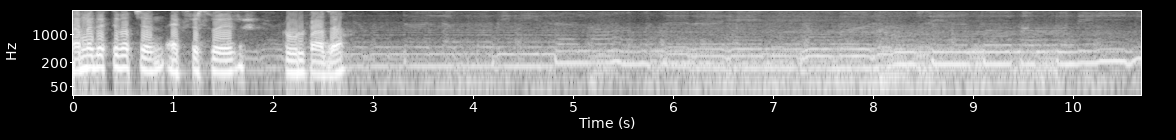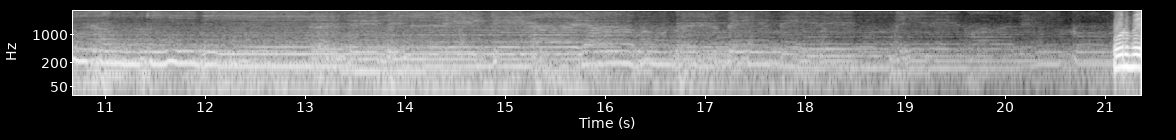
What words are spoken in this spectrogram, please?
সামনে দেখতে পাচ্ছেন এক্সপ্রেসওয়ের টুল প্লাজা। পূর্বে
